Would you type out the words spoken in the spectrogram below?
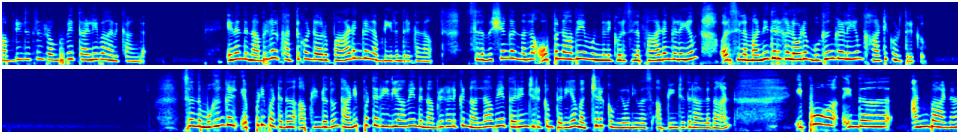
அப்படின்றதுல ரொம்பவே தெளிவாக இருக்காங்க. ஏன்னா இந்த நபர்கள் கற்றுக்கொண்ட ஒரு பாடங்கள் அப்படி இருந்திருக்கலாம். சில விஷயங்கள் நல்லா ஓப்பனாகவே இவங்களுக்கு ஒரு சில பாடங்களையும், ஒரு சில மனிதர்களோட முகங்களையும் காட்டி கொடுத்துருக்கு ஸோ இந்த முகங்கள் எப்படிப்பட்டது அப்படின்றதும் தனிப்பட்ட ரீதியாகவே இந்த நபர்களுக்கு நல்லாவே தெரிஞ்சிருக்கும், தெரிய வச்சிருக்கும் யூனிவர்ஸ் அப்படின்றதுனால தான், இப்போது இந்த அன்பான,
